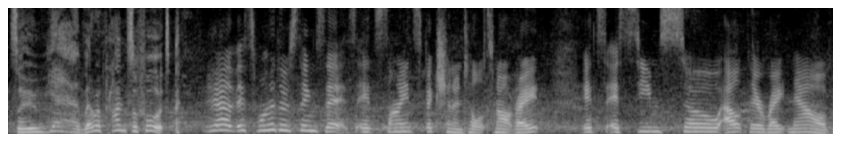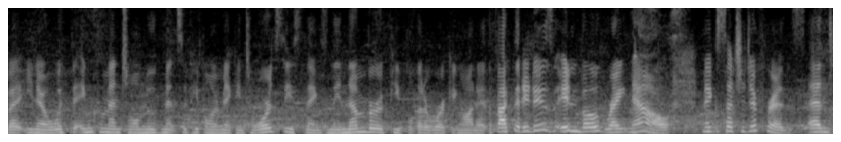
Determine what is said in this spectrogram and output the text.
So yeah, there are plans afoot. Yeah, it's one of those things that it's, it's science fiction until it's not, right? It's it seems so out there right now, but you know, with the incremental movements that people are making towards these things and the number of people that are working on it, the fact that it is in vogue right now makes such a difference. And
